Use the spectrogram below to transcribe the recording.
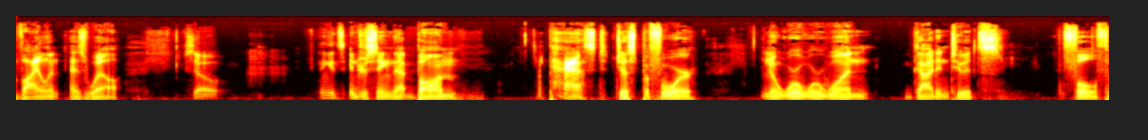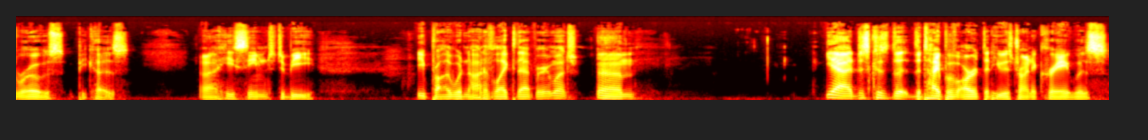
violent as well. So, I think it's interesting that Baum passed just before you know World War One got into its full throes because uh, he seemed to be he probably would not have liked that very much. Um, yeah, just because the the type of art that he was trying to create was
